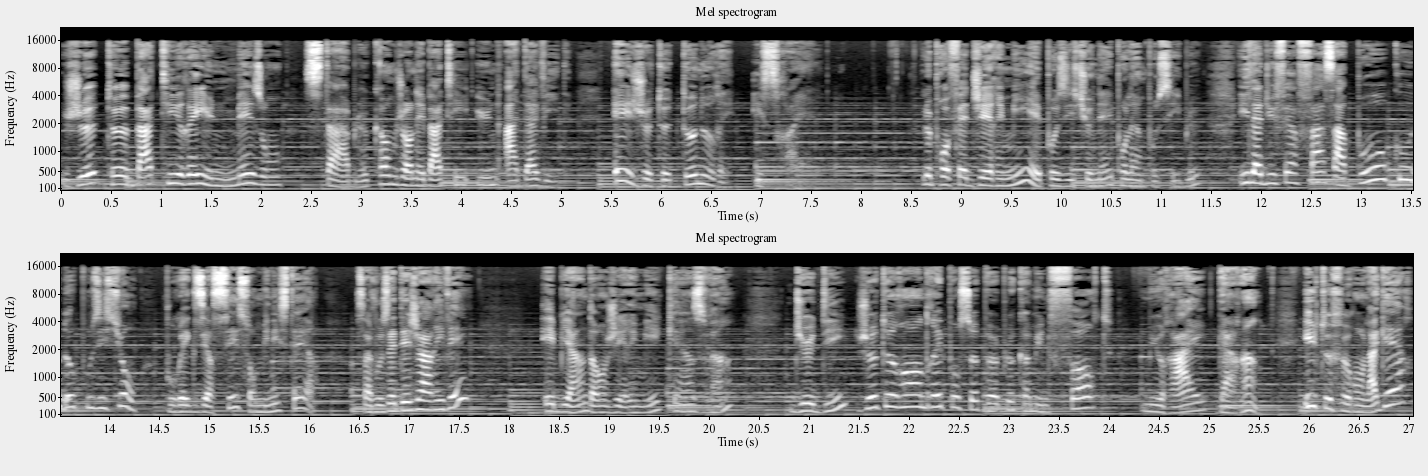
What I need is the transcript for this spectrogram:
Je te bâtirai une maison stable comme j'en ai bâti une à David, et je te donnerai Israël. Le prophète Jérémie est positionné pour l'impossible. Il a dû faire face à beaucoup d'opposition pour exercer son ministère. Ça vous est déjà arrivé? Eh bien, dans Jérémie 15, 20, Dieu dit, Je te rendrai pour ce peuple comme une forte muraille d'airain. Ils te feront la guerre,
